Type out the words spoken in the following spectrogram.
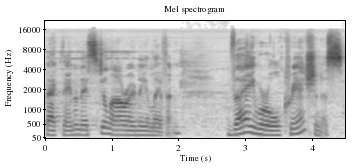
back then, and there still are only 11, they were all creationists.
